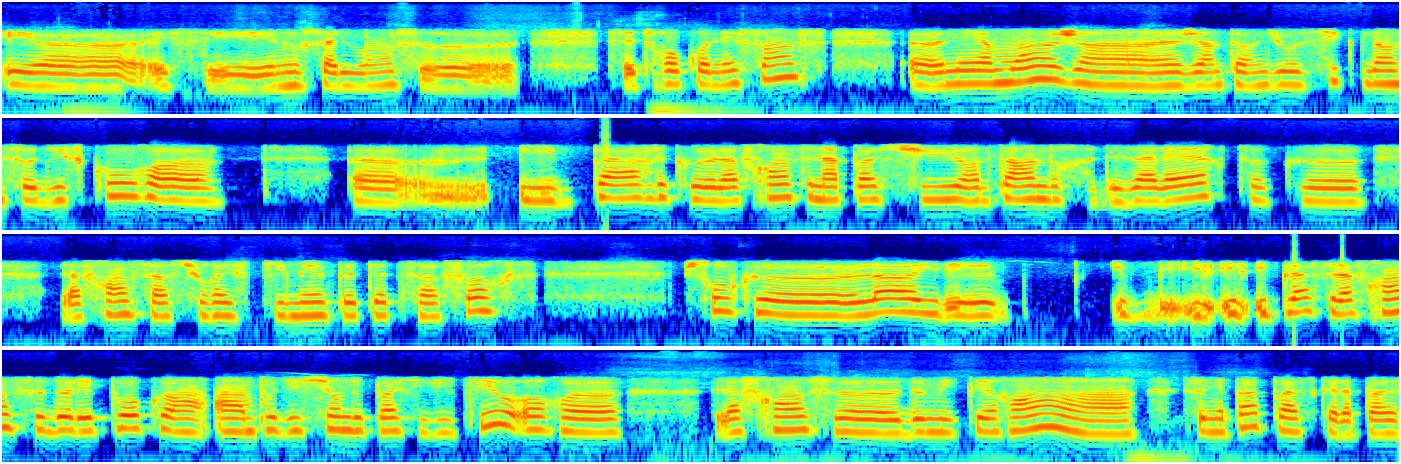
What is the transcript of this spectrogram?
et, nous saluons ce, cette reconnaissance. néanmoins, j'ai entendu aussi que dans ce discours, il parle que la France n'a pas su entendre des alertes, que la France a surestimé peut-être sa force. Je trouve que là, il est il, place la France de l'époque en, position de passivité. Or, euh, la France euh, de Mitterrand, euh, ce n'est pas parce qu'elle n'a pas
